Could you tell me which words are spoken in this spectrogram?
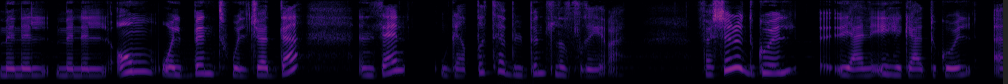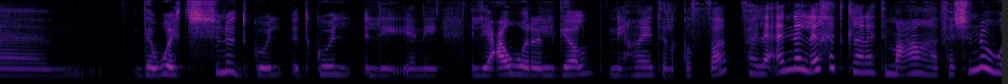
من ال... من الأم والبنت والجدة. إنزين وقطتها بالبنت الصغيرة. فشنو تقول؟ يعني إيه هي قاعد تقول؟ the witch شنو تقول؟ تقول اللي يعني اللي يعور القلب نهاية القصة. فلأن الأخت كانت معاها فشنو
